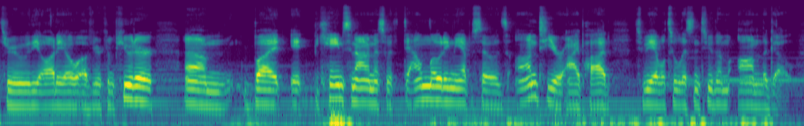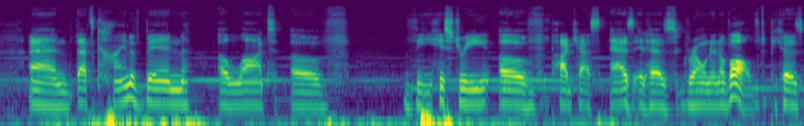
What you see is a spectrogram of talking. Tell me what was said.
through the audio of your computer. Um, but it became synonymous with downloading the episodes onto your iPod to be able to listen to them on the go. And that's kind of been a lot of the history of podcasts as it has grown and evolved because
